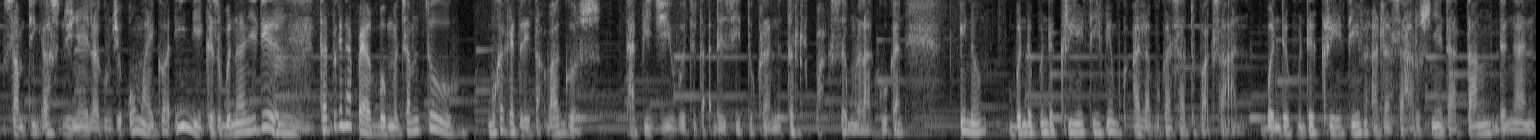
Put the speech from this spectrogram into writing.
something else dia nyanyi lagu macam oh my god ini ke sebenarnya dia? Hmm. tapi kenapa album macam tu? Bukan kata dia tak bagus tapi jiwa tu tak ada situ kerana terpaksa melakukan. You know benda-benda kreatif ni adalah bukan satu paksaan. Benda-benda kreatif adalah seharusnya datang dengan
